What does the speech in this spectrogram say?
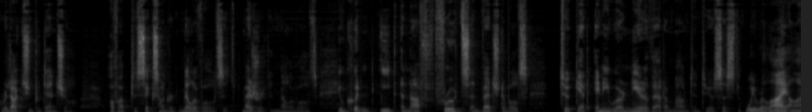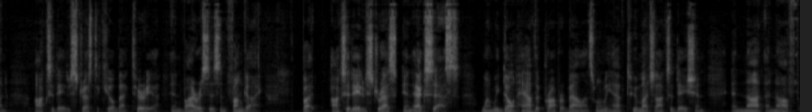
reduction potential of up to 600 millivolts. It's measured in millivolts. You couldn't eat enough fruits and vegetables to get anywhere near that amount into your system. We rely on oxidative stress to kill bacteria and viruses and fungi. But oxidative stress in excess, when we don't have the proper balance, when we have too much oxidation and not enough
